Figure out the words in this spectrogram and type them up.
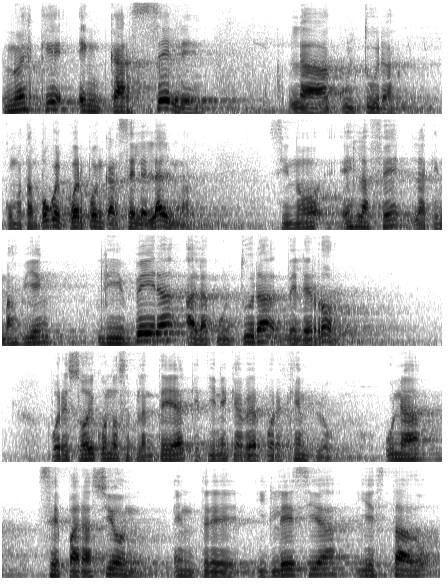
no es que encarcele la cultura, como tampoco el cuerpo encarcela el alma, sino es la fe la que más bien libera a la cultura del error. Por eso hoy cuando se plantea que tiene que haber, por ejemplo, una separación entre iglesia y Estado,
